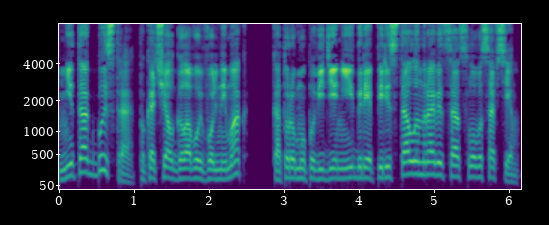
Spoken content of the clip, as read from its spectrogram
«Не так быстро», — покачал головой вольный маг, которому поведение Игоря перестало нравиться от слова совсем.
